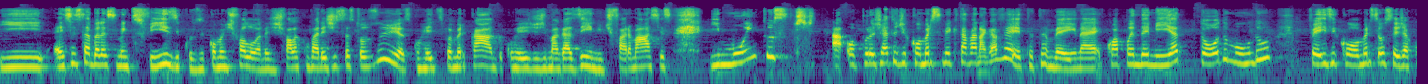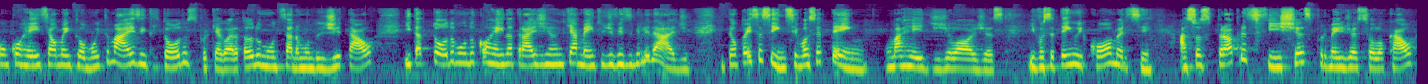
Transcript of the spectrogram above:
E esses estabelecimentos físicos, como a gente falou, né, a gente fala com varejistas todos os dias, com rede de supermercado, com rede de magazine, de farmácias, e muitos o projeto de e-commerce meio que estava na gaveta também, né? Com a pandemia, todo mundo fez e-commerce, ou seja, a concorrência aumentou muito mais entre todos, porque agora todo mundo está no mundo digital e está todo mundo correndo atrás de ranqueamento de visibilidade. Então pensa assim, se você tem uma rede de lojas e você tem o e-commerce, as suas próprias fichas por meio de SEO local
